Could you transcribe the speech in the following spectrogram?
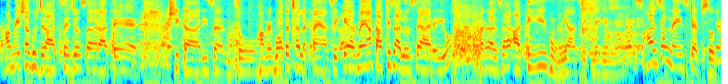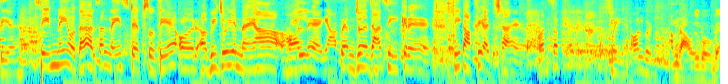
हमेशा गुजरात से जो सर आते हैं शिकारी सर तो हमें बहुत अच्छा लगता है यहाँ सीख के और मैं यहाँ काफ़ी सालों से आ रही हूँ और हर साल आती ही हूँ यहाँ सीखने के लिए। हर साल नई स्टेप्स होती है। सेम नहीं होता है हर साल नई स्टेप्स होती है और अभी जो ये नया हॉल है यहाँ पे हम जो जहाँ सीख रहे हैं तो ये काफ़ी अच्छा है और सब बढ़िया ऑल गुड हम राहुल गोगे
